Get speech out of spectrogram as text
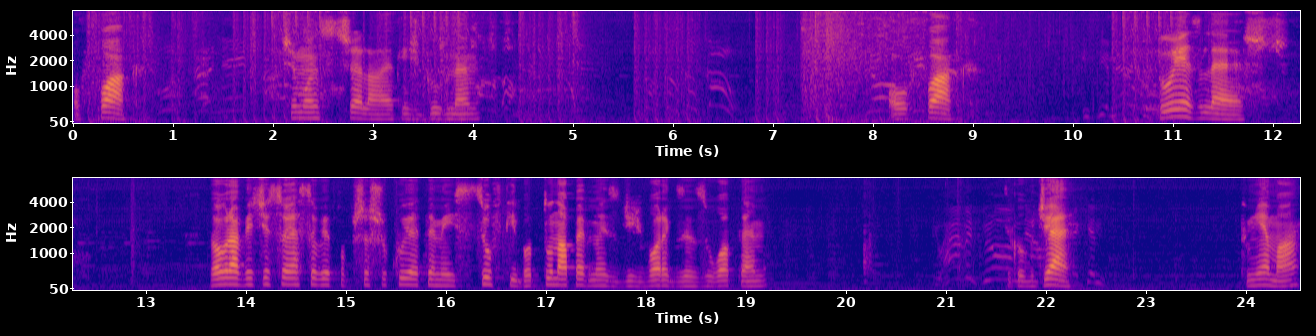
O fuck. Czym on strzela? Jakimś gównem? O fuck. Tu jest leszcz. Dobra, wiecie co, ja sobie poprzeszukuję te miejscówki, bo tu na pewno jest gdzieś worek ze złotem. Tylko gdzie? Tu nie ma.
